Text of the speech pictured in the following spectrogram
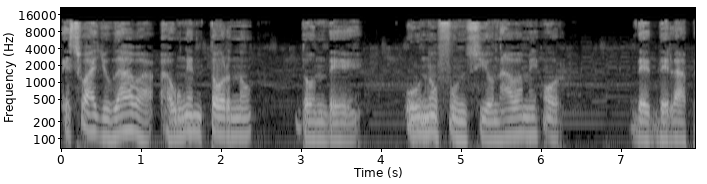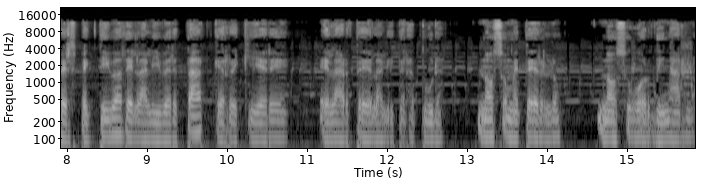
eso ayudaba a un entorno donde uno funcionaba mejor desde la perspectiva de la libertad que requiere el arte de la literatura, no someterlo, no subordinarlo.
